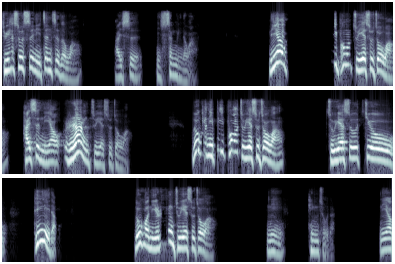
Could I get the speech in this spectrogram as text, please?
主耶稣是你政治的王，还是你生命的王？你要逼迫主耶稣做王，还是你要让主耶稣做王？如果你逼迫主耶稣做王，主耶稣就听你的。如果你让主耶稣做王，你听主的，你要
